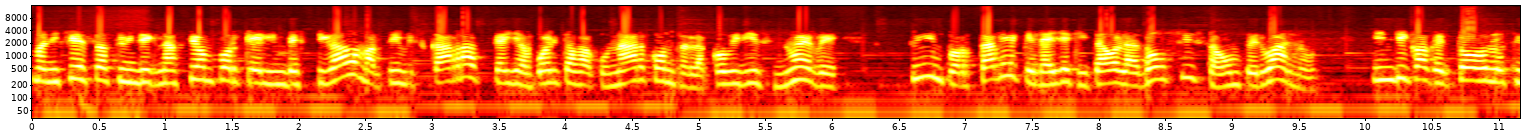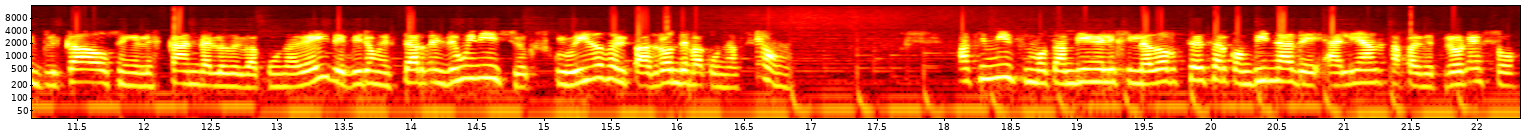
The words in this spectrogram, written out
manifiesta su indignación porque el investigado Martín Vizcarra se haya vuelto a vacunar contra la COVID-19 sin importarle que le haya quitado la dosis a un peruano. Indica que todos los implicados en el escándalo del vacuna gay debieron estar desde un inicio excluidos del padrón de vacunación. Asimismo, también el legislador César Combina de Alianza para el Progreso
